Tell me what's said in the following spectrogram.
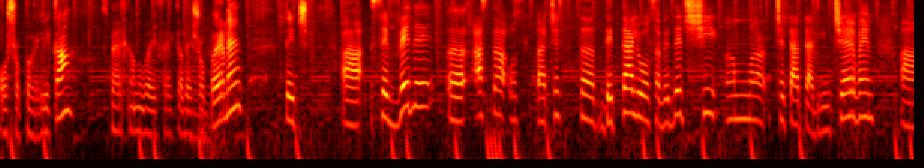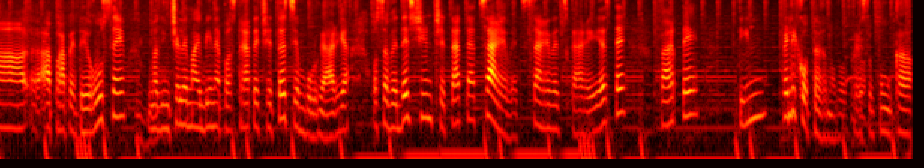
o șopărlică, sper că nu vă e frică de șopărle. Deci, se vede asta, acest detaliu o să vedeți și în cetatea din Cerven, aproape de Ruse, una din cele mai bine păstrate cetăți în Bulgaria. O să vedeți și în cetatea Țareveț, Țareveț care este parte din Velicotărnovo, presupun că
